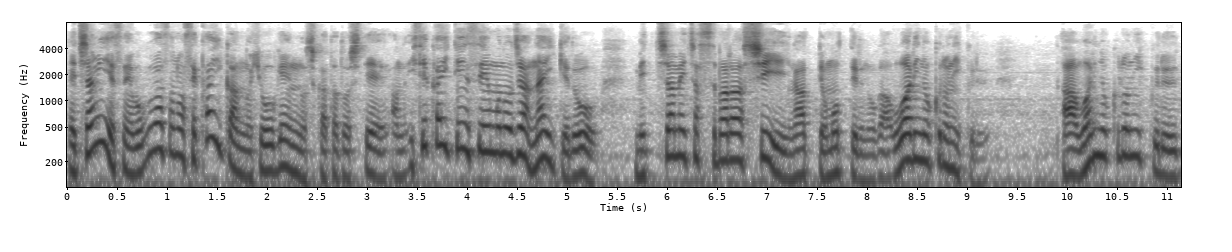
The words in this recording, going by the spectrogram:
えちなみにですね、僕がその世界観の表現の仕方として、あの異世界転生ものじゃないけど、めちゃめちゃ素晴らしいなって思ってるのが、終わりのクロニクル。あ、終わりのクロニクル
